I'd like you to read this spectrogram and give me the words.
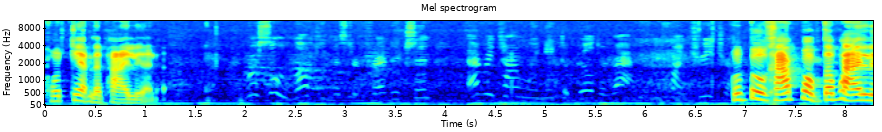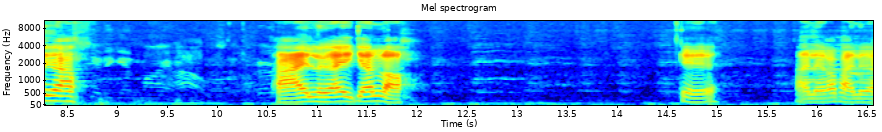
โคตรเกลียดเลยพายเรือนคุณปู่ครับผมต้องพายเรือ พายเรืออีกแล้วเหรอ โอเค พายเรือก็พายเรือ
